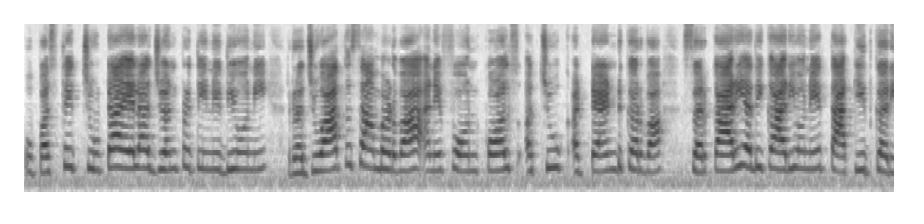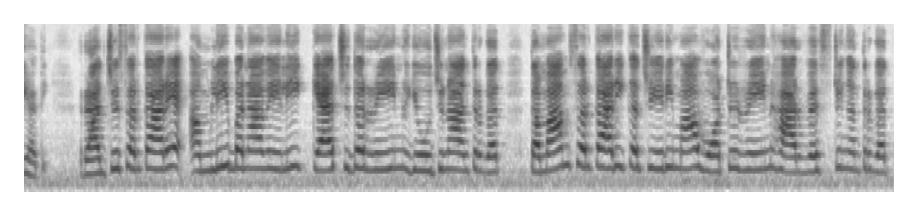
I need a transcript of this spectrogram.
ઉપસ્થિત ચૂંટાયેલા જનપ્રતિનિધિઓની રજૂઆત સાંભળવા અને ફોન કોલ્સ અચૂક અટેન્ડ કરવા સરકારી અધિકારીઓને તાકીદ કરી હતી. રાજ્ય સરકારે અમલી બનાવેલી કેચ ધ રેઇન યોજના અંતર્ગત તમામ સરકારી કચેરીમાં વોટર રેઇન હાર્વેસ્ટિંગ અંતર્ગત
